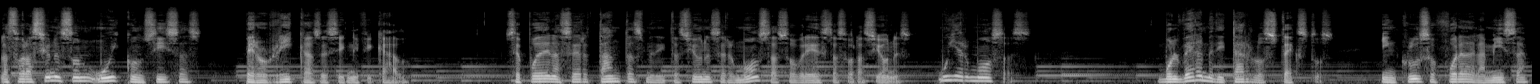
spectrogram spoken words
las oraciones son muy concisas, pero ricas de significado. Se pueden hacer tantas meditaciones hermosas sobre estas oraciones, muy hermosas. Volver a meditar los textos, incluso fuera de la misa,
